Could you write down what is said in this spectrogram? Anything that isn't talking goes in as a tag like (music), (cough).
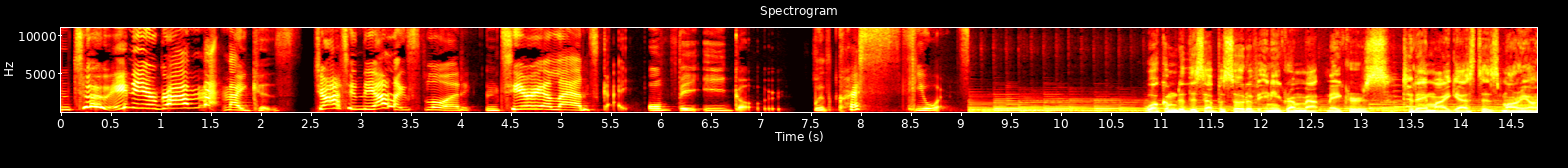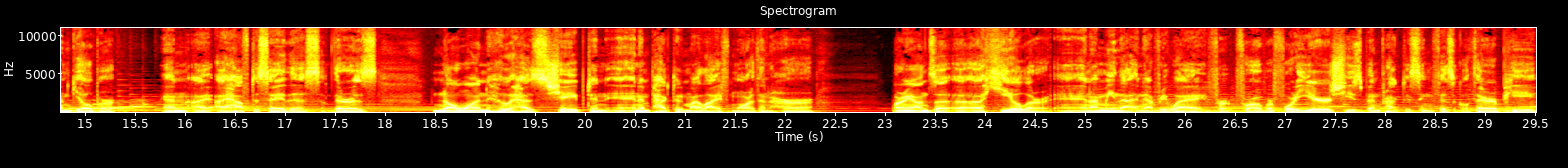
Welcome to Enneagram Mapmakers, charting the unexplored interior landscape of the ego with Chris Stewart. Welcome to this episode of Enneagram Mapmakers. Today, my guest is Marion Gilbert. And I, I have to say this there is no one who has shaped and, and impacted my life more than her. Marion's a, a, healer, and I mean that in every way. For, for over 40 years, she's been practicing physical therapy.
